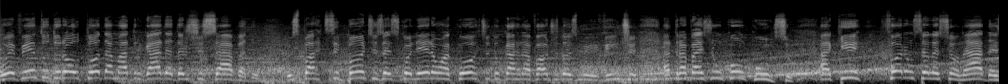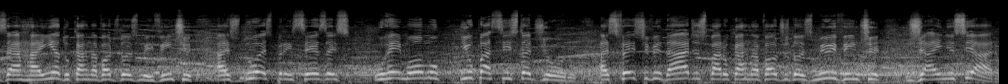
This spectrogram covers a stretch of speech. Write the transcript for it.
O evento durou toda a madrugada deste sábado. Os participantes escolheram a corte do Carnaval de 2020 através de um concurso. Aqui foram selecionadas a rainha do Carnaval de 2020, as duas princesas, o Rei Momo e o Passista de Ouro. As festividades para o Carnaval de 2020 já iniciaram.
